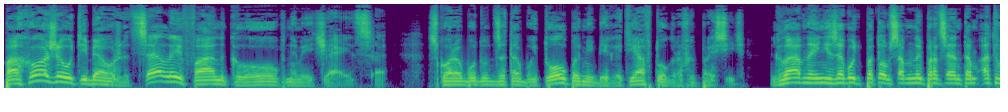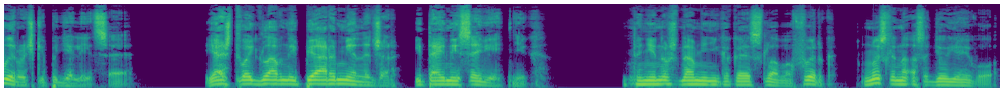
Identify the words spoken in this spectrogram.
«Похоже, у тебя уже целый фан-клуб намечается. Скоро будут за тобой толпами бегать и автографы просить. Главное, не забудь потом со мной процентом от выручки поделиться. Я ж твой главный пиар-менеджер и тайный советник». «Да не нужна мне никакая слава, Фырк», — мысленно осадил я его.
